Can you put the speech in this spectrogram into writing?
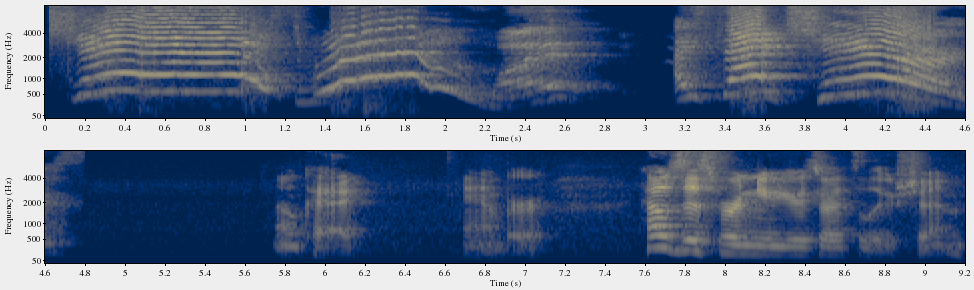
Cheers! Woo! What? Cheers! Okay, Amber. How's this for a New Year's resolution?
